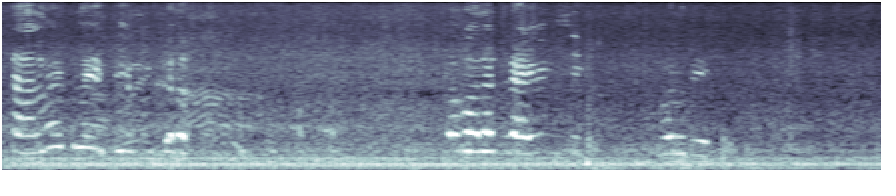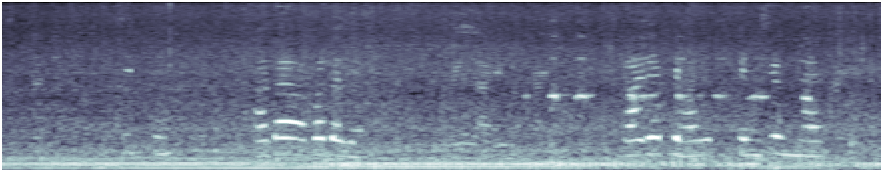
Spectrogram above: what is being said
चालवायचं येते मला ड्रायव्हिंग शिक करू दे आता बदल गाडी टेन्शन नाही.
